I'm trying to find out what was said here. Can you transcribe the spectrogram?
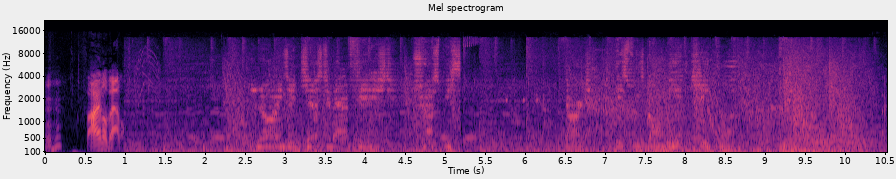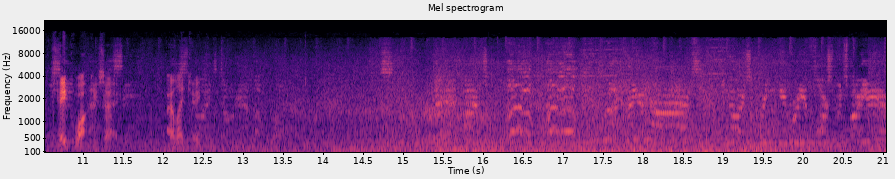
Mm-hmm. Final battle. The Noids are just about finished. Trust me, Sarge. This one's gonna be a cakewalk. A cakewalk, you say? I like cake. Run for your lives! The Noids are bringing in reinforcements by air!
